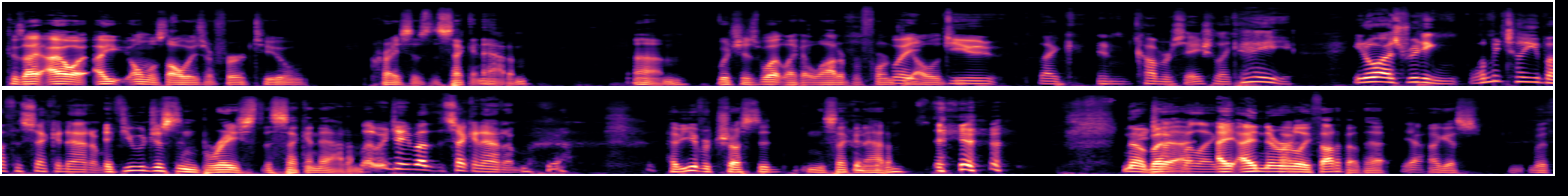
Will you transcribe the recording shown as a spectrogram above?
because I, I I almost always refer to Christ as the second Adam, um, which is what like a lot of Reformed Wait, theology. do you like in conversation like, hey, you know, I was reading. Let me tell you about the second Adam. if you would just embrace the second Adam, Let me tell you about the second Adam. have you ever trusted in the second Adam? No, but talking like, I I never really thought about that. yeah. I guess with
